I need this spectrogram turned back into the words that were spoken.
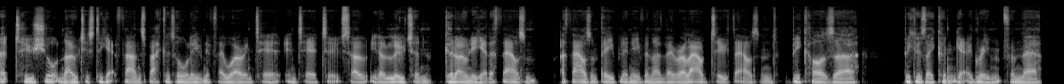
at too short notice to get fans back at all, even if they were in tier in tier two. So you know, Luton could only get a thousand a thousand people in, even though they were allowed two thousand because uh, because they couldn't get agreement from their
